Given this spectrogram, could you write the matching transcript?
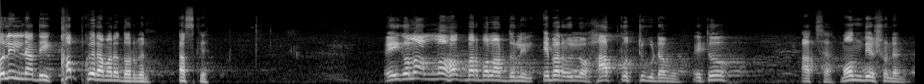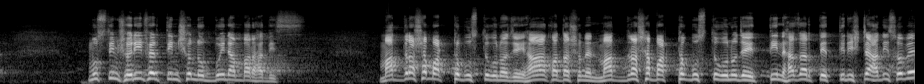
দলিল না দিই, খপ করে আমারে ধরবেন আজকে। এইগুলো আল্লাহ আকবার বলার দলিল। এবার হইল হাত কট্টুকু ডামু এই তো? আচ্ছা মন দিয়ে শোনেন। মুসলিম শরীফের তিনশো নব্বই নাম্বার হাদিস। মাদ্রাসা পাঠ্যপুস্তক অনুযায়ী হ্যাঁ কথা শোনেন, মাদ্রাসা পাঠ্যপুস্তক অনুযায়ী তিন হাজার তেত্রিশটা হাদিস হবে।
